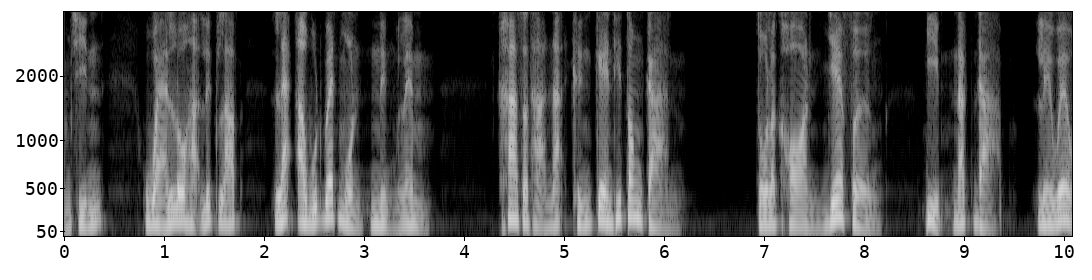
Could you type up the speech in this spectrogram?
3ชิ้น แหวนโลหะลึกลับ และอาวุธเวทมนต์หนึ่งเล่ม ค่าสถานะถึงเกณฑ์ที่ต้องการ ตัวละครเย่เฟิงบีบนักดาบ เลเวล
